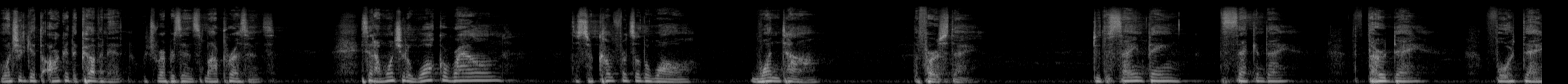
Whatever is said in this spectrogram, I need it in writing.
I want you to get the Ark of the Covenant, which represents my presence. He said, I want you to walk around the circumference of the wall one time the first day. Do the same thing the second day, the third day, fourth day,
